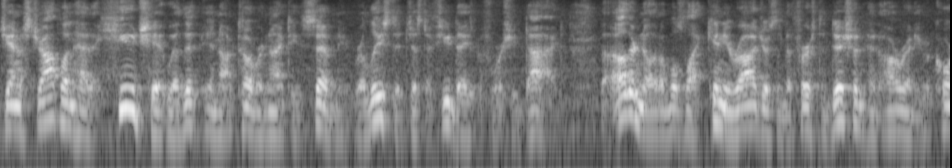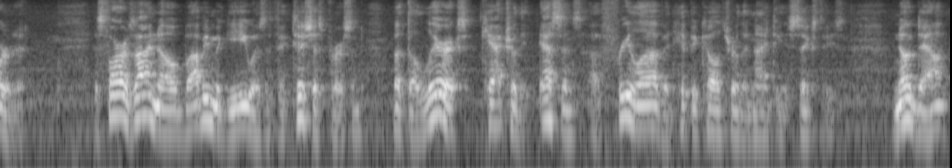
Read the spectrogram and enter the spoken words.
Janis Joplin had a huge hit with it in October 1970, released it just a few days before she died. But other notables like Kenny Rogers in the first edition had already recorded it. As far as I know, Bobby McGee was a fictitious person, but the lyrics capture the essence of free love and hippie culture of the 1960s. No doubt,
